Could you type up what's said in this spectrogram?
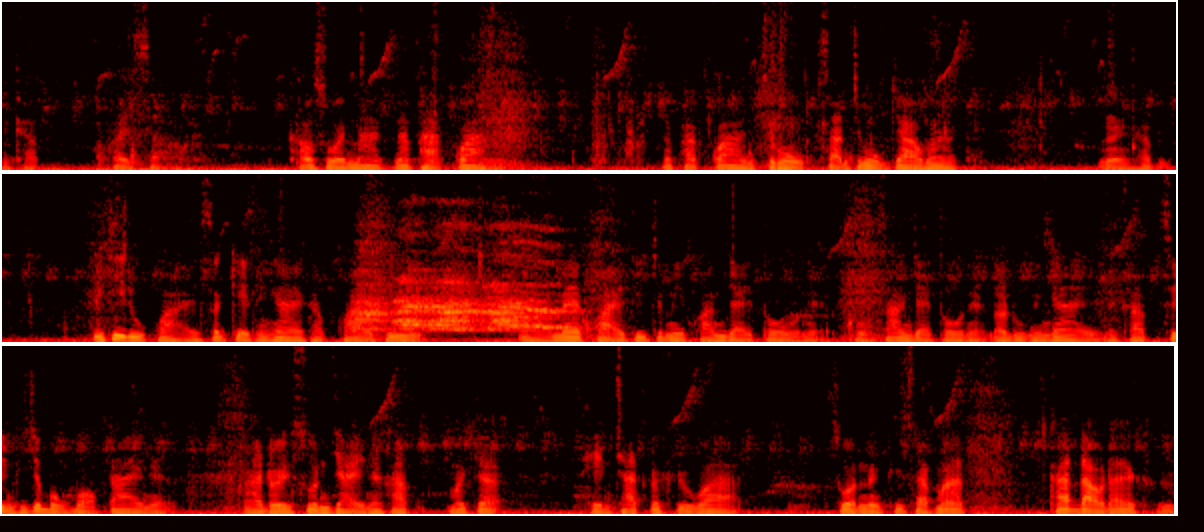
นะครับควายสาว เขาสวยมากหน้าผากกว้างหน้าผากกว้างจมูกสันจมูกยาวมากนะครับ วิธีดูควายสังเกตง่ายๆครับควายที่ แม่ควายที่จะมีความใหญ่โตเนี่ยโครงสร้างใหญ่โตเนี่ยเราดูง่ายๆนะครับสิ่งที่จะบ่งบอกได้เนี่ยโดยส่วนใหญ่นะครับ มักจะเห็นชัดก็คือว่าส่วนหนึ่งที่สามารถคาดเดาได้คือ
